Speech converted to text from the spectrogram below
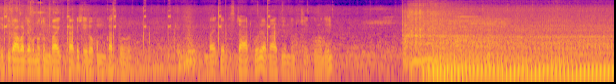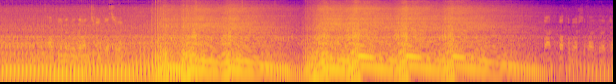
কিছুটা আবার যেমন নতুন বাইক থাকে সেই রকম কাজ করবে। বাইকের স্টার্ট করে আমরা আরপিএমটা চেক করে দিই আরপিএমের মেজারমেন্ট ঠিক আছে ডাকটা চলে আসছে বাইকে একটা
